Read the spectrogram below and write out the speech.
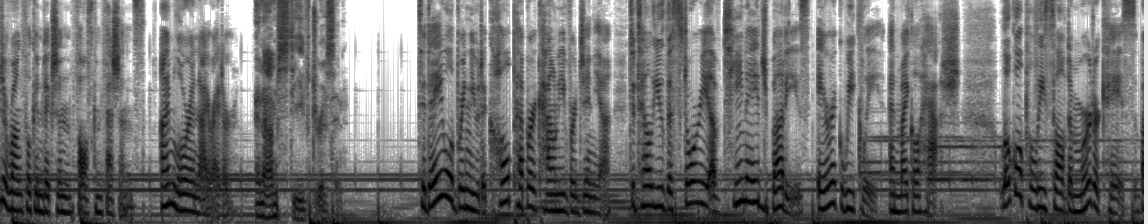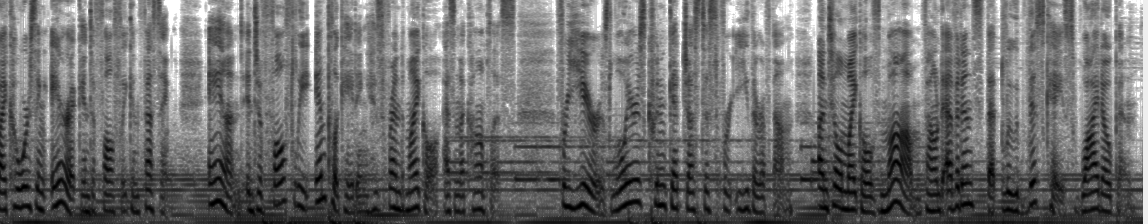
to Wrongful Conviction False Confessions. I'm Laura Nirider. And I'm Steve Drizin. Today, we'll bring you to Culpeper County, Virginia, to tell you the story of teenage buddies Eric Weakley and Michael Hash. Local police solved a murder case by coercing Eric into falsely confessing and into falsely implicating his friend Michael as an accomplice. For years, lawyers couldn't get justice for either of them until Michael's mom found evidence that blew this case wide open.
